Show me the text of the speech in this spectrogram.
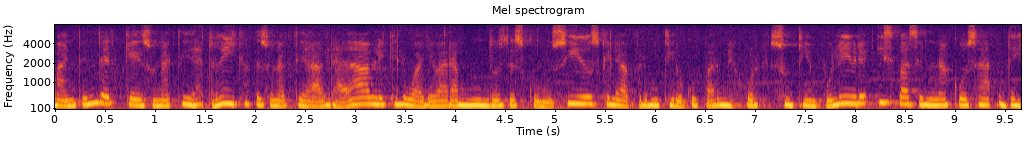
va a entender que es una actividad rica, que es una actividad agradable, que lo va a llevar a mundos desconocidos, que le va a permitir ocupar mejor su tiempo libre y va a ser una cosa de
